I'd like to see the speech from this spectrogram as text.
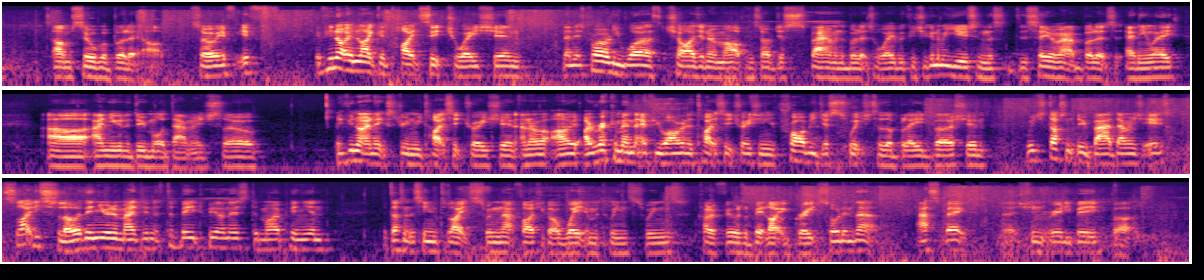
um, silver bullet up. So if if if you're not in like a tight situation then it's probably worth charging them up instead of just spamming the bullets away because you're going to be using the, the same amount of bullets anyway uh, and you're going to do more damage. So if you're not in an extremely tight situation, and I, I, I, recommend that if you are in a tight situation, you probably just switch to the blade version, which doesn't do bad damage. It's slightly slower than you would imagine it to be, to be honest, in my opinion. It doesn't seem to like swing that fast. You got to wait in between swings. Kind of feels a bit like a great sword in that aspect. It shouldn't really be, but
